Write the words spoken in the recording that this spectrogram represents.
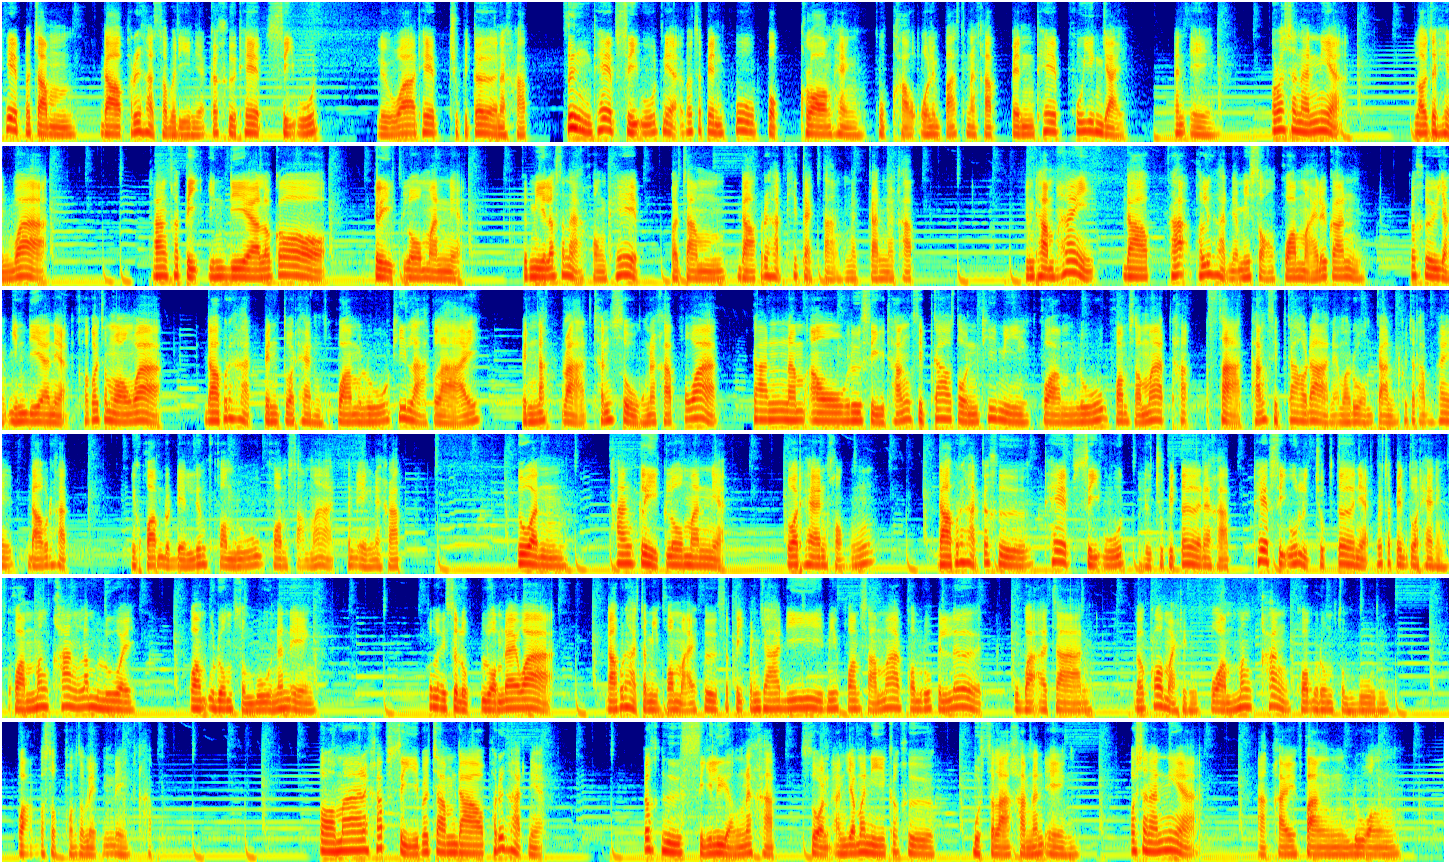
เทพประจำดาวพฤหัสบดีเนี่ยก็คือเทพซีอุสหรือว่าเทพจูปิเตอร์นะครับ ซึ่งเทพซีอุสเนี่ยก็จะเป็นผู้ปก ครองแห่งหุบเขาโอลิมปัสนะครับ เป็นเทพผู้ยิ่งใหญ่นั่นเอง เพราะฉะนั้นเนี่ย เราจะเห็นว่าทางคติอินเดียแล้วก็กรีกโรมันเนี่ย จะมีลักษณะของเทพประจำดาวพฤหัสที่แตกต่างกันนะครับ จึงทำให้ดาวพระพฤหัสเนี่ยมี 2 ความหมายด้วยกัน ก็คืออย่างอินเดียเนี่ยเขาก็จะมองว่าดาวพฤหัสเป็นตัวแทนของความรู้ที่หลากหลาย เป็นนักปราชญ์ชั้นสูงนะครับ เพราะว่า การนำเอาฤาษีทั้ง 19 ตนที่มีความรู้ความสามารถศาสตร์ทั้ง 19 ด้านเนี่ยมารวมกันก็จะทำให้ดาวพฤหัสมีความโดดเด่นเรื่องความรู้ความสามารถนั่นเองนะครับ ส่วนทางกรีกโรมันเนี่ยตัวแทนของดาวพฤหัสก็คือเทพซีอุสหรือจูปิเตอร์นะครับ เทพซีอุสหรือจูปิเตอร์เนี่ยก็จะเป็นตัวแทนแห่งความมั่งคั่งร่ำรวย ความอุดมสมบูรณ์นั่นเอง ก็เลยสรุปรวมได้ว่า ดาวพฤหัสจะมีความหมายคือสติปัญญาดี มีความสามารถความรู้เป็นเลิศครูบาอาจารย์ แล้วก็หมายถึงความมั่งคั่ง ความอุดมสมบูรณ์ ความประสบความสำเร็จนั่นเองครับ ต่อมานะครับสีประจำดาวพฤหัสเนี่ยก็คือสีเหลืองนะครับ ส่วนอัญมณีก็คือบุษราคำนั่นเอง เพราะฉะนั้นเนี่ยหากใครฟังดวง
